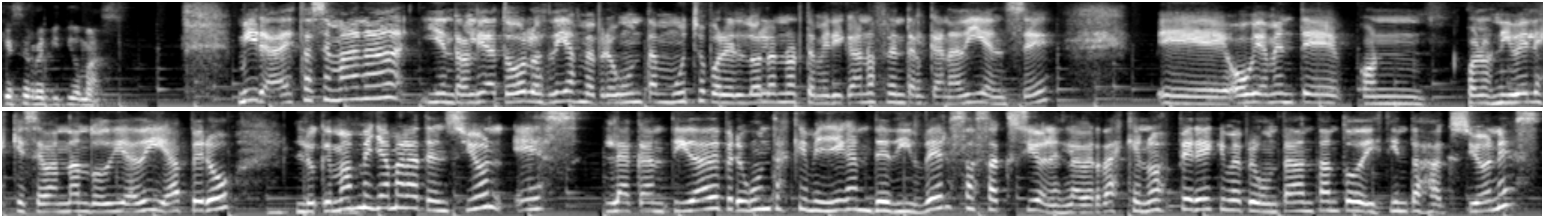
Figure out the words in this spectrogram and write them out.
¿Qué se repitió más? Mira, esta semana y en realidad todos los días me preguntan mucho por el dólar norteamericano frente al canadiense, eh, obviamente con, los niveles que se van dando día a día, pero lo que más me llama la atención es la cantidad de preguntas que me llegan de diversas acciones. La verdad es que no esperé que me preguntaran tanto de distintas acciones.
